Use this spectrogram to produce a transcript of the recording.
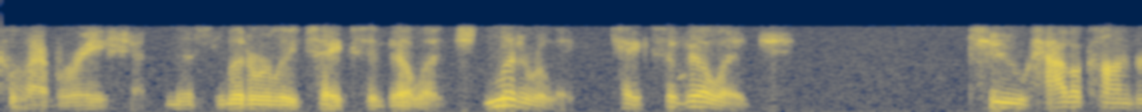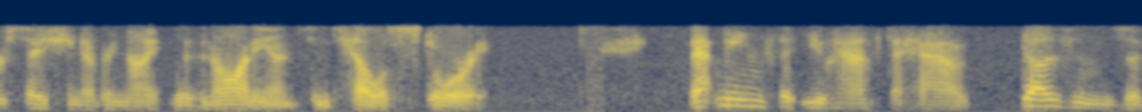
collaboration. This literally takes a village. Literally takes a village to have a conversation every night with an audience and tell a story. That means that you have to have dozens of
